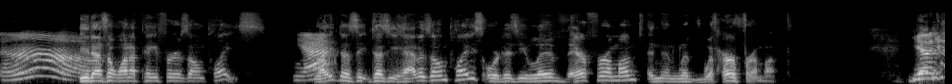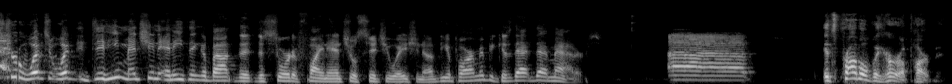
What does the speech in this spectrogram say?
Oh. He doesn't want to pay for his own place. Yeah. Right? Does he does he have his own place or does he live there for a month and then live with her for a month? Yeah, No, that's true. What what did he mention anything about the, the sort of financial situation of the apartment? Because that that matters. Uh. It's probably her apartment.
